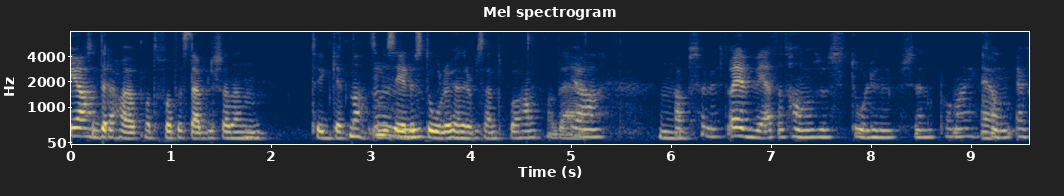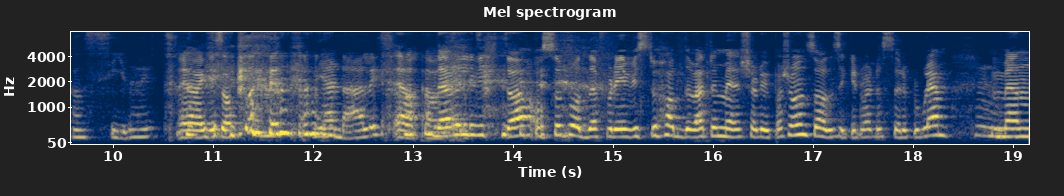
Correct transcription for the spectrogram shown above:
Ja. Så dere har jo på en måte fått establisha den tryggheten. da. Som du Mm. sier, du stoler 100% på han. Og det, Ja, mm. absolutt. Og jeg vet at han også stoler 100% på meg. Ja. Sånn, jeg kan si det høyt. ja, ikke sant? Vi er der, liksom. Ja, ja. Det er veldig viktig, da. Også både fordi hvis du hadde vært en mer sjalu person, så hadde det sikkert vært et større problem. Mm. Men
